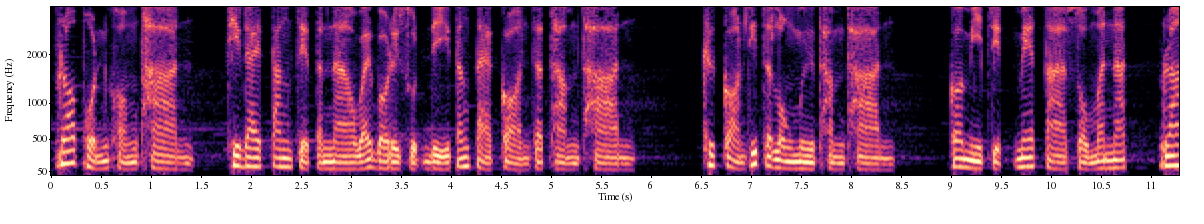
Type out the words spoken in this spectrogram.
เพราะผลของทานที่ได้ตั้งเจตนาไว้บริสุทธิ์ดีตั้งแต่ก่อนจะทำทาน คือก่อนที่จะลงมือทำทาน ก็มีจิตเมตตาสมนัตร่า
